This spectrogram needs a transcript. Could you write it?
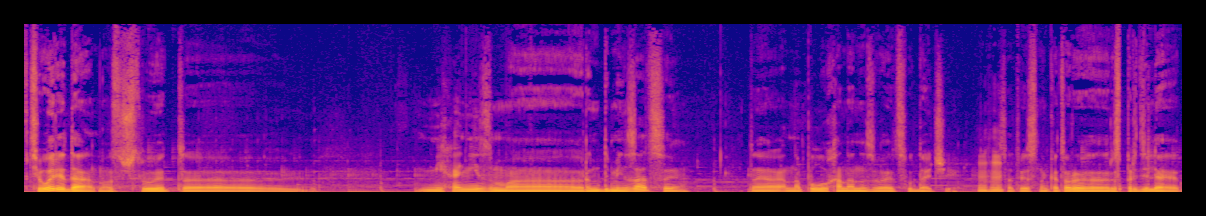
в теории да, но существует э, механизм э, рандомизации. Э, на пулах она называется удачей. Мгм. соответственно, который распределяет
